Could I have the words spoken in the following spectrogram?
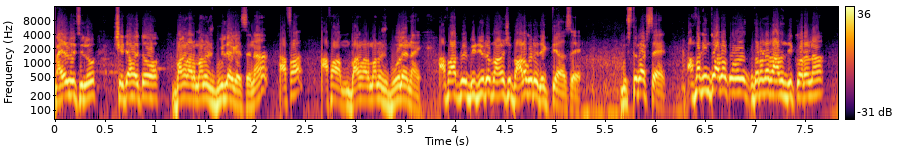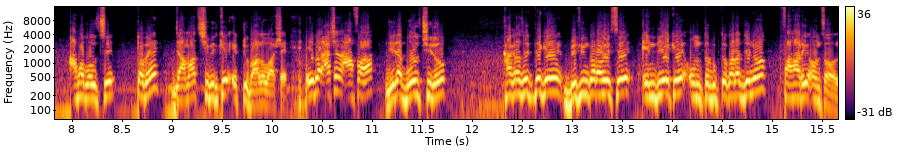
ভাইরাল হয়েছিল, সেটা হয়তো বাংলার মানুষ ভুলে গেছে না? আফা আফা, বাংলার মানুষ বলে নাই। আফা আপনার ভিডিওটা মানুষ ভালো করে দেখতে আছে। বুঝতে পারছেন? আফা কিন্তু আবার কোনো ধরনের রাজনীতি করে না। আফা বলছে, তবে জামাত শিবিরকে একটু ভালোবাসে। এবার আসেন আফা, যেটা বলছিল, খাগড়াছড়ি থেকে ব্রিফিং করা হয়েছে এনডিএ কে অন্তর্ভুক্ত করার জন্য পাহাড়ি অঞ্চল।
